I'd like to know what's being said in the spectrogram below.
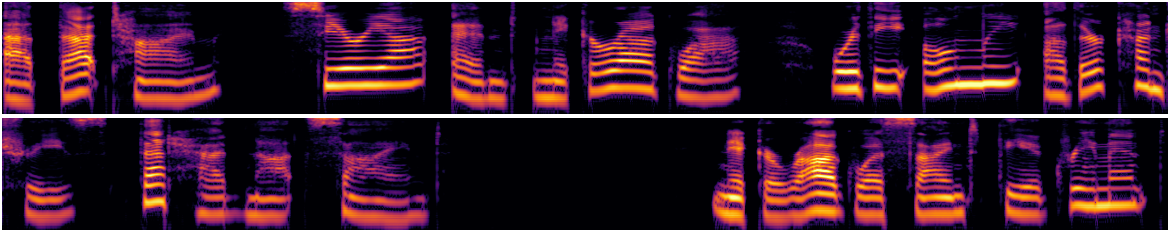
At that time, Syria and Nicaragua were the only other countries that had not signed. Nicaragua signed the agreement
